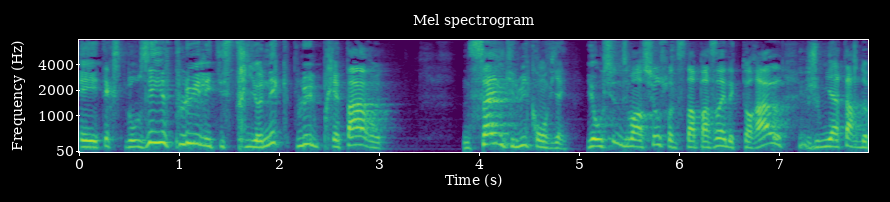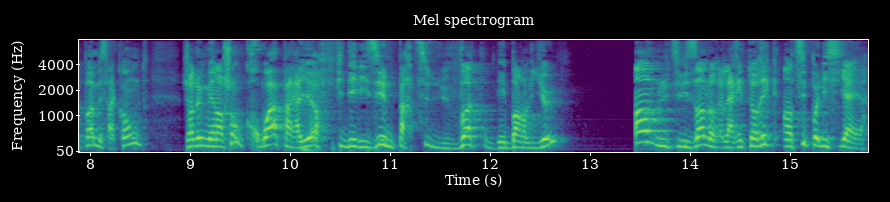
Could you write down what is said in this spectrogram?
est explosive, plus il est histrionique, plus il prépare une scène qui lui convient. Il y a aussi une dimension, soit dit en passant, électorale. Je m'y attarde pas, mais ça compte. Jean-Luc Mélenchon croit par ailleurs fidéliser une partie du vote des banlieues en utilisant la rhétorique antipolicière,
